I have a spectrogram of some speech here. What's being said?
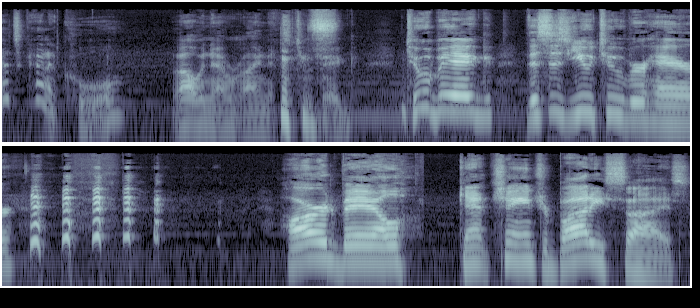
That's kind of cool. Oh, never mind. It's too big. Too big. This is YouTuber hair. Hard bail. Can't change your body size.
